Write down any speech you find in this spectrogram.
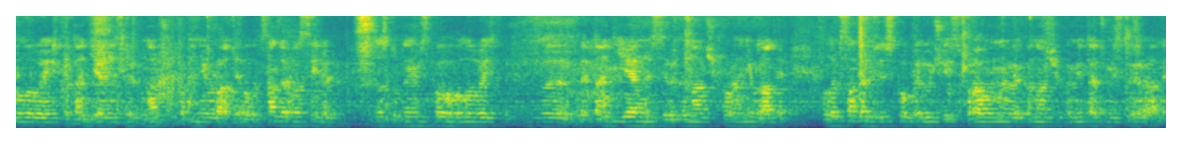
голови з питань діяльності виконавчих органів ради, Олександр Васильєв, заступник міського голови з питань діяльності виконавчих органів ради, Олександр Зюсько, керуючий справами виконавчого комітету міської ради,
